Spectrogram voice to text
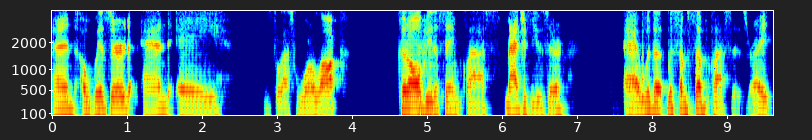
and a wizard and a what's the last warlock could all be mm-hmm. the same class, magic user, uh, with a with some subclasses, right?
